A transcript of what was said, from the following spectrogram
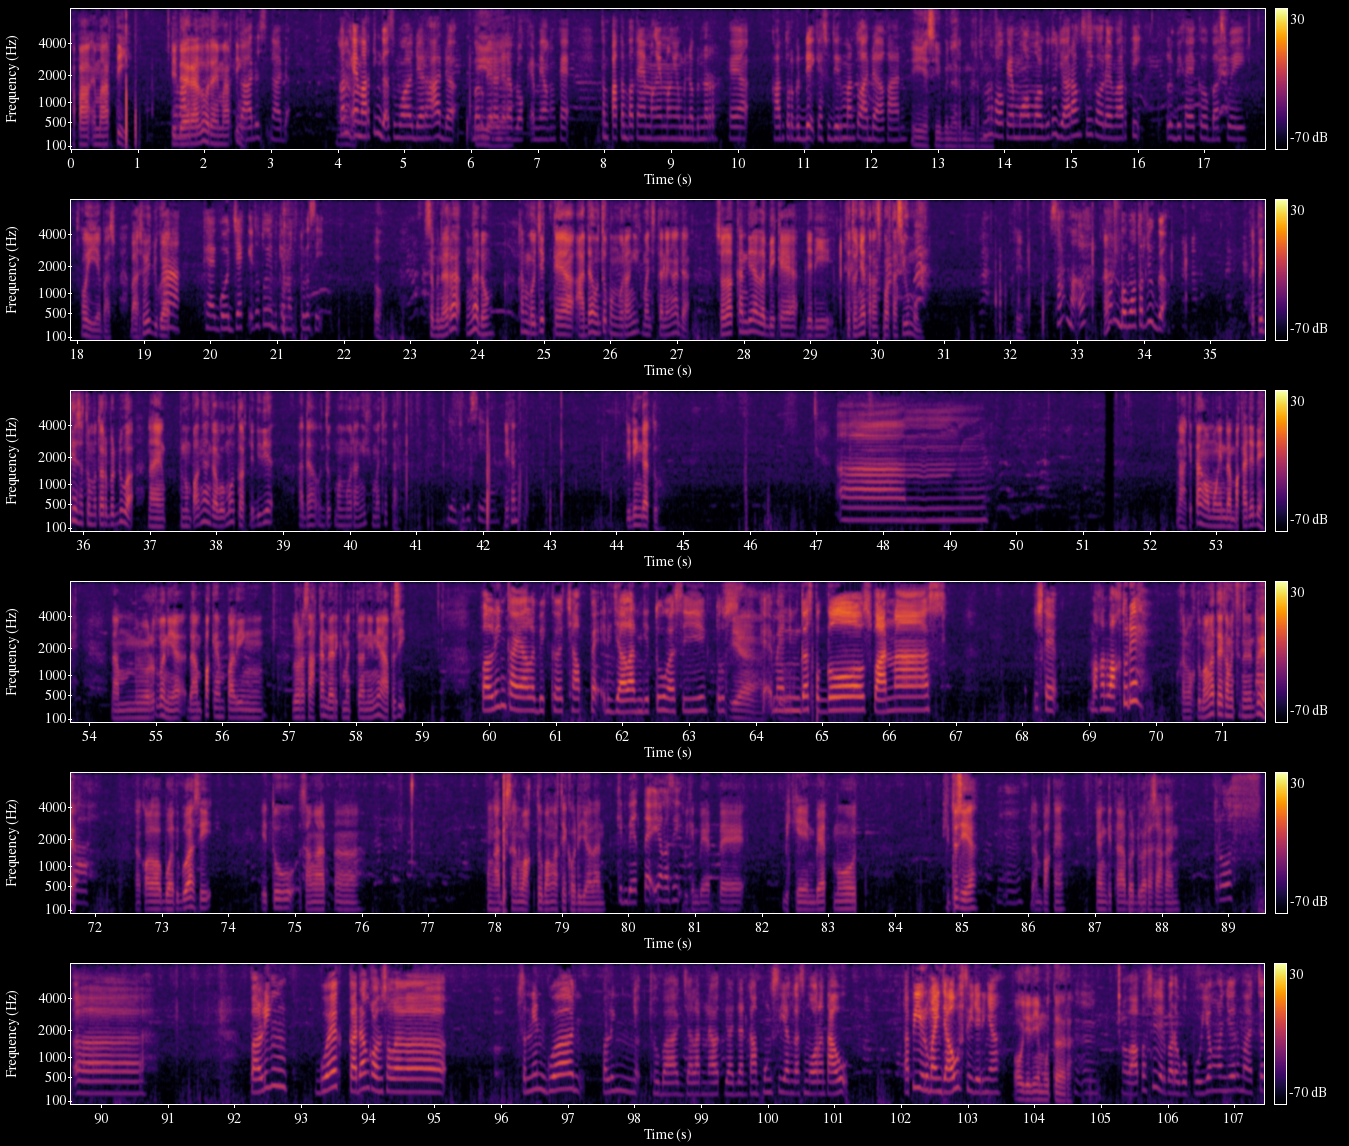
Apa MRT? Di MRT. daerah lu ada MRT nggak ada nggak ada kan ada. MRT nggak semua daerah ada baru Iya, daerah-daerah blok M yang kayak tempat-tempatnya emang emang yang bener-bener kayak kantor gede kayak Sudirman tuh ada kan Iya sih benar cuman kalau kayak mall-mall gitu jarang sih kalau ada MRT lebih kayak ke busway Oh iya bas busway juga nah kayak Gojek itu tuh yang bikin macet juga sih sebenarnya enggak dong. Kan Gojek kayak ada untuk mengurangi kemacetan yang ada. Soalnya kan dia lebih kayak jadi jatuhnya transportasi umum. Sama lah Hah? kan bawa motor juga Tapi dia satu motor berdua. Nah, yang penumpangnya nggak bawa motor, jadi dia ada untuk mengurangi kemacetan. iya juga sih ya Ya kan? Jadi enggak tuh. Em, Nah, kita ngomongin dampak aja deh. Nah, menurut lo nih ya, dampak yang paling lo rasakan dari kemacetan ini apa sih? Paling kayak lebih ke capek di jalan gitu gak sih terus Iya. kayak mainin gas pegel panas terus kayak makan waktu deh Bukan waktu banget ya kemacetan itu ya. Nah, kalau buat gua sih itu sangat eh, menghabiskan waktu banget sih kalau di jalan. bikin bete ya gak sih Bikin bete, bikin bad mood. Gitu sih ya Mm-mm. dampaknya yang kita berdua rasakan. terus eh paling gue kadang kalau misalnya Senin gue paling coba jalan lewat jalan-jalan kampung sih yang nggak semua orang tahu tapi ya lumayan jauh sih jadinya Oh, jadinya muter. Mm-mm. nggak apa-apa sih daripada gue puyeng anjir macet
